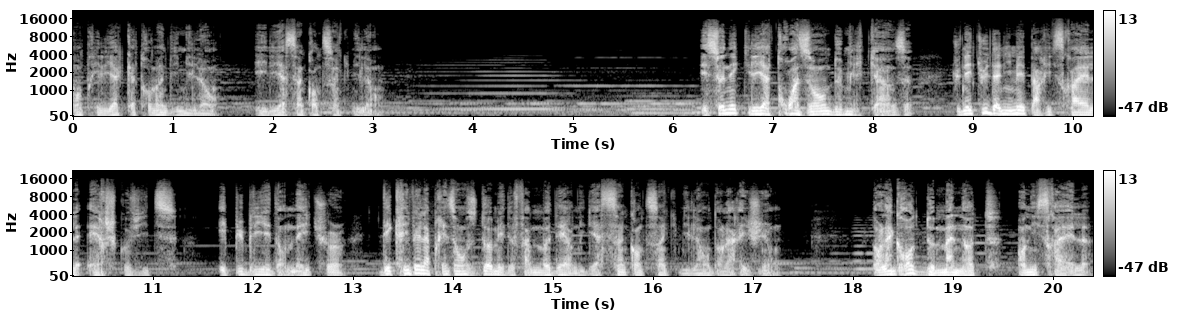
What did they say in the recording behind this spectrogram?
entre il y a 90 000 ans et il y a 55 000 ans. Et ce n'est qu'il y a trois ans, 2015, qu'une étude animée par Israël Hershkovitz et publiée dans Nature décrivait la présence d'hommes et de femmes modernes il y a 55 000 ans dans la région. Dans la grotte de Manot, en Israël,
